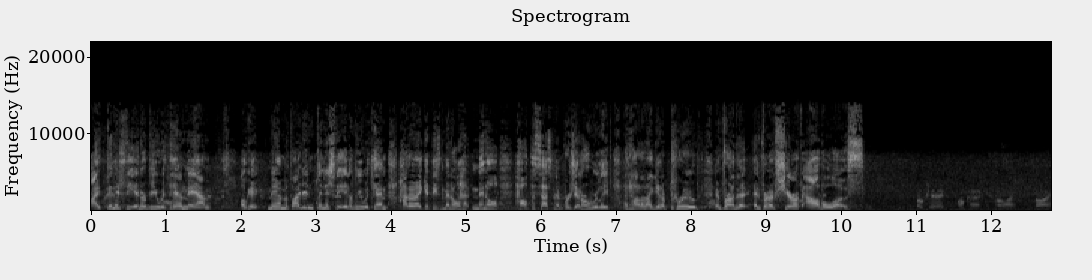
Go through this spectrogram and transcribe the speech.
I finished the interview with him, ma'am. Okay, ma'am, if I didn't finish the interview with him, how did I get these mental mental health assessment for general relief, and how did I get approved in front of the in front of Sheriff Avalos? Okay, okay, all right, all right.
